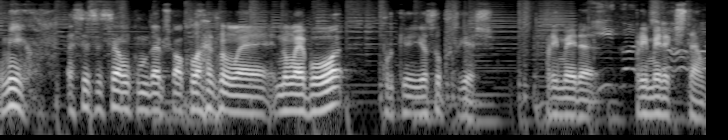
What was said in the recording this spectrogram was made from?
Amigo, a sensação, como deves calcular, não é, não é boa, porque eu sou português. Primeira, primeira questão.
